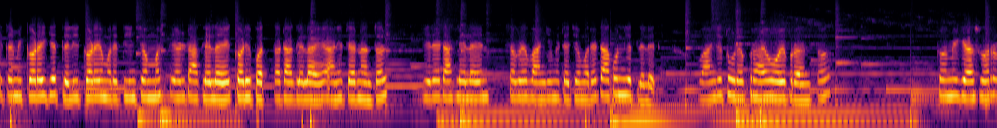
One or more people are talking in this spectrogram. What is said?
इथे मी कढई घेतलेली. कढईमध्ये तीन चम्मच तेल टाकलेलं आहे. कढीपत्ता टाकलेला आहे आणि त्यानंतर जिरे टाकलेलं आहे. सगळे वांगी मी त्याच्यामध्ये टाकून घेतलेले आहेत. वांगी थोडे फ्राय होईपर्यंत कमी गॅसवर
